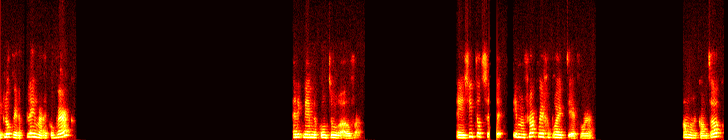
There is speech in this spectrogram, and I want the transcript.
Ik lok weer het plane waar ik op werk. En ik neem de contouren over. En je ziet dat ze in mijn vlak weer geprojecteerd worden. Andere kant ook.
